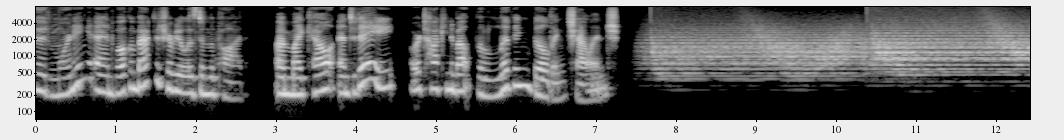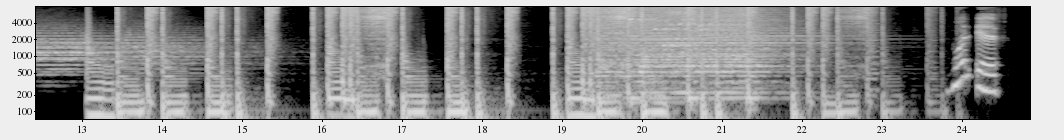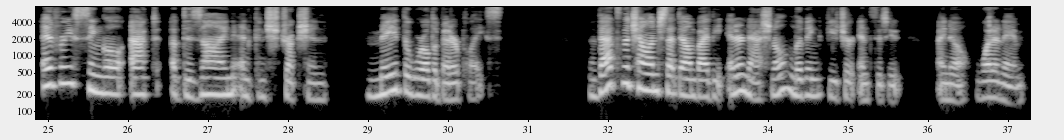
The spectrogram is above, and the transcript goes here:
Good morning and welcome back to Trivial Wisdom the Pod. I'm Mike Kell, and today we're talking about the Living Building Challenge. What if every single act of design and construction made the world a better place? That's the challenge set down by the International Living Future Institute. I know, what a name.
